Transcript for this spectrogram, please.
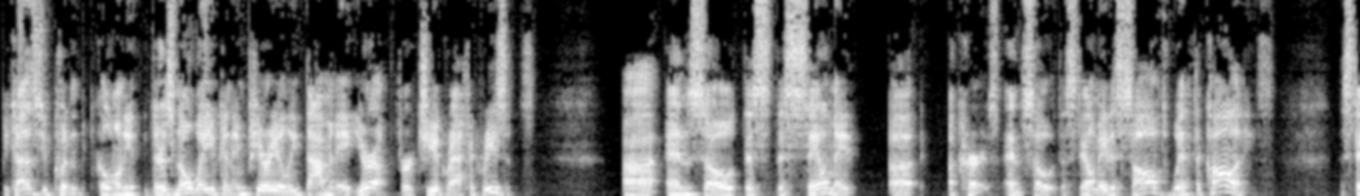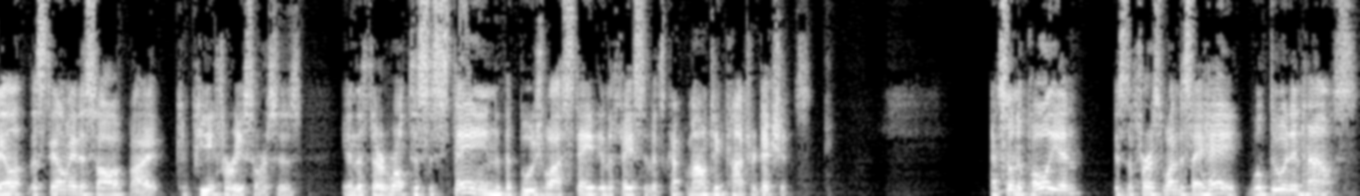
because you couldn't colonial. There's no way you can imperially dominate Europe for geographic reasons. Uh, and so this this stalemate uh, occurs, and so the stalemate is solved with the colonies. The, stale, the stalemate is solved by competing for resources in the third world to sustain the bourgeois state in the face of its mounting contradictions. And so Napoleon is the first one to say, "Hey, we'll do it in house."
